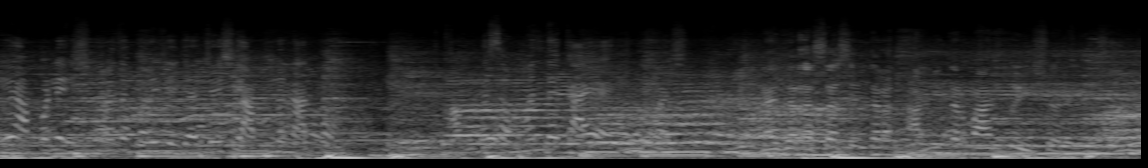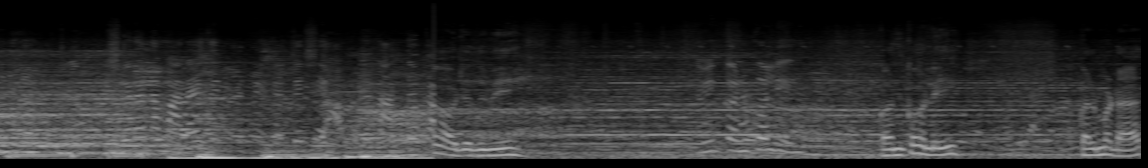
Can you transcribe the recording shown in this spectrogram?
हे ईश्वराचा परिचय ज्याच्याशी आपलं नातं आपला संबंध काय आहे. नाही जर असं असेल तर आम्ही तर मानतो ईश्वर आहे. ईश्वराला मानायचं त्याच्याशी आपलं नातं गावचे तुम्ही? मी कणकोली कणकवली? कलमठात?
